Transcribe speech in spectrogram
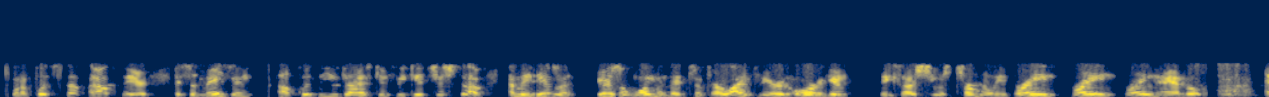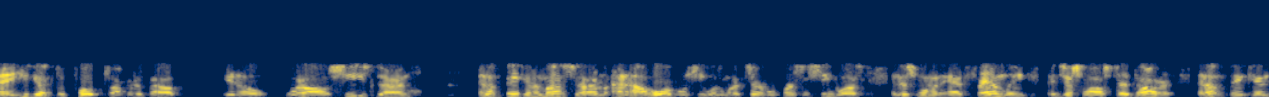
just want to put stuff out there. It's amazing how quickly you guys can forget your stuff. I mean, here's a here's a woman that took her life here in Oregon because she was terminally brain brain brain handled, and you got the Pope talking about you know what all she's done. And I'm thinking to myself and how horrible she was, what a terrible person she was. And this woman had family and just lost her daughter. And I'm thinking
